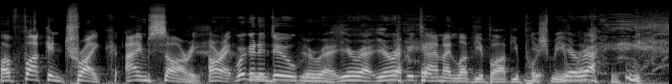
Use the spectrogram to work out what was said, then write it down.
a fucking trike. I'm sorry. All right, we're going to do You're right. You're right. You're right. every time I love you Bob, you push me You're away. right.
